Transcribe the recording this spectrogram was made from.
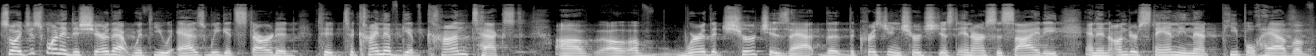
So I just wanted to share that with you as we get started to, to kind of give context uh, of where the church is at, the, the Christian church just in our society, and an understanding that people have of,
